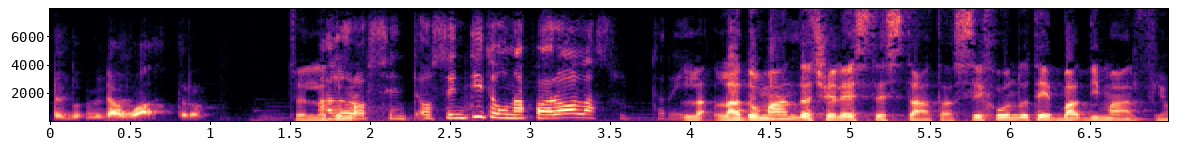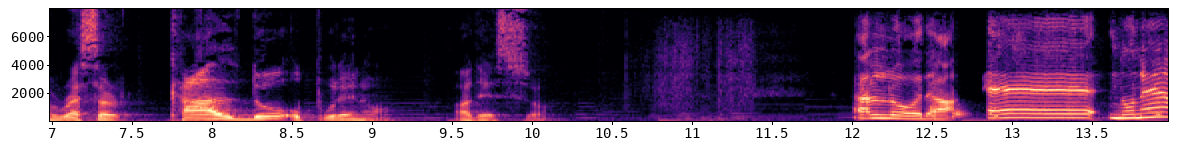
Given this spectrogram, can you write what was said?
nel 2004. Cioè, Allora, doma- ho, sent- ho sentito una parola su tre. La, la domanda celeste è stata: secondo te Buddy Murphy è un wrestler caldo oppure no? Adesso, Allora, è- non, è,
